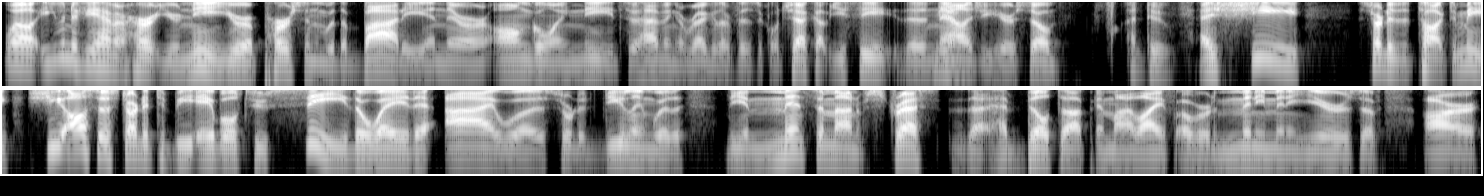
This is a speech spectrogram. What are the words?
Well, even if you haven't hurt your knee, you're a person with a body and there are ongoing needs of having a regular physical checkup. You see the analogy here. So, I do. as she started to talk to me, she also started to be able to see the way that I was sort of dealing with the immense amount of stress that had built up in my life over many, many years of our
